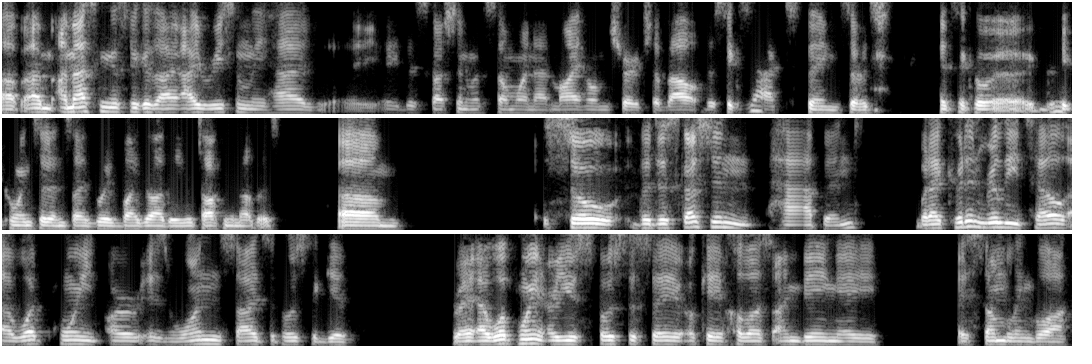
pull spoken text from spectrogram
Uh, I'm, I'm asking this because I, I recently had a, a discussion with someone at my home church about this exact thing. So it's it's a, co- a great coincidence, I believe, by God, that you're talking about this. Um, so the discussion happened, but I couldn't really tell at what point are is one side supposed to give, right? At what point are you supposed to say, okay, khalas, I'm being a a stumbling block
